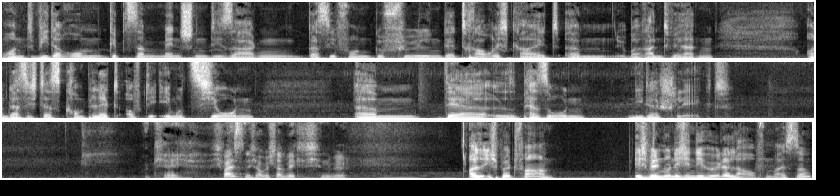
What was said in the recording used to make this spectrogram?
Und wiederum gibt es dann Menschen, die sagen, dass sie von Gefühlen der Traurigkeit ähm, überrannt werden und dass sich das komplett auf die Emotion ähm, der äh, Person niederschlägt. Okay. Ich weiß nicht, ob ich da wirklich hin will. Also ich würde fahren. Ich will nur nicht in die Höhle laufen, weißt du?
